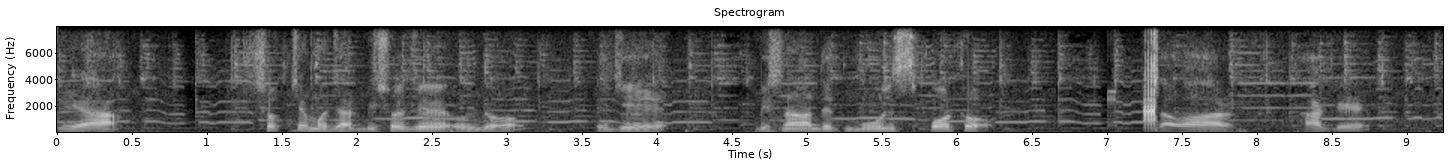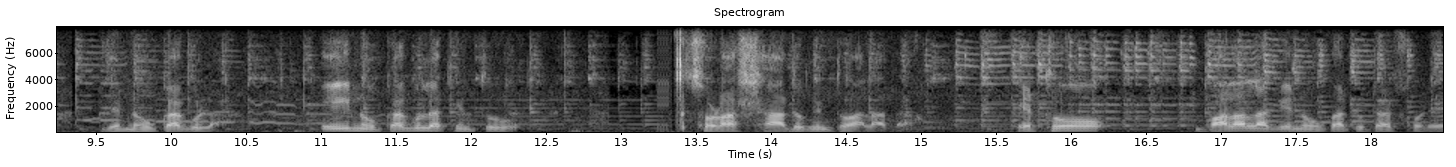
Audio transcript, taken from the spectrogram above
গিয়া সবচেয়ে মজার বিষয় যে হইল এই যে বিছনাকান্দির মূল স্পটও যাওয়ার আগে যে নৌকাগুলা এই নৌকাগুলা কিন্তু ছড়ার স্বাদও কিন্তু আলাদা। এত বালা লাগে নৌকা টুটার পরে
